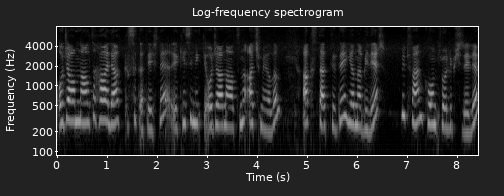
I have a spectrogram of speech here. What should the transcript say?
Ocağımın altı hala kısık ateşte. E, kesinlikle ocağın altını açmayalım. Aksi takdirde yanabilir. Lütfen kontrollü pişirelim.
